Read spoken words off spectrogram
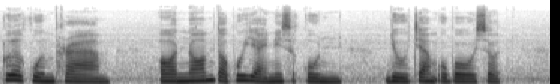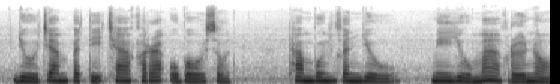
เกื้อกูลพราหมณ์ อ่อนน้อมต่อผู้ใหญ่ในสกุล อยู่จำอุโบสถ อยู่จำปฏิชาคระอุโบสถทำบุญกันอยู่ มีอยู่มากหรือหนอ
